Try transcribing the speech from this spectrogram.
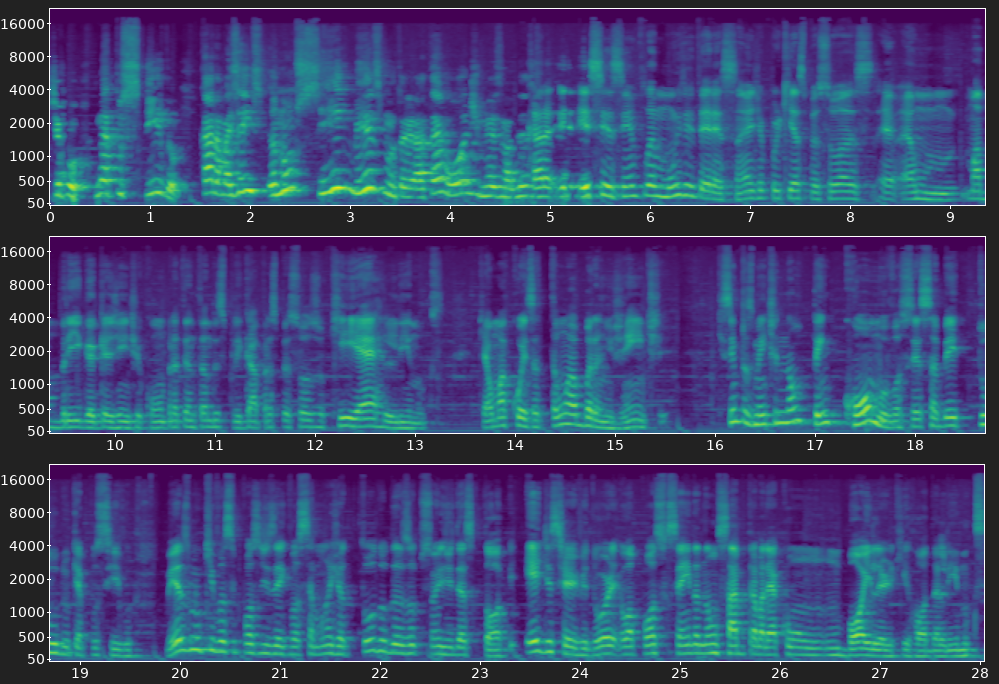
Tipo, não é possível. Cara, mas é isso, eu não sei mesmo, tá ligado? Até hoje mesmo. Vezes... Cara, esse exemplo é muito interessante porque as pessoas. É, é um, uma briga que a gente compra tentando explicar para as pessoas o que é Linux, que é uma coisa tão abrangente que simplesmente não tem como você saber tudo que é possível. Mesmo que você possa dizer que você manja tudo das opções de desktop e de servidor, eu aposto que você ainda não sabe trabalhar com um boiler que roda Linux,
